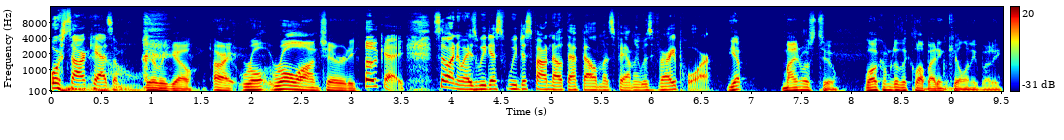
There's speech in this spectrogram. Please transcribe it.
Or sarcasm. There we go. All right, roll roll on, Charity. Okay. So, anyways, we just we just found out that Velma's family was very poor. Yep, mine was too. Welcome to the club. I didn't kill anybody.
